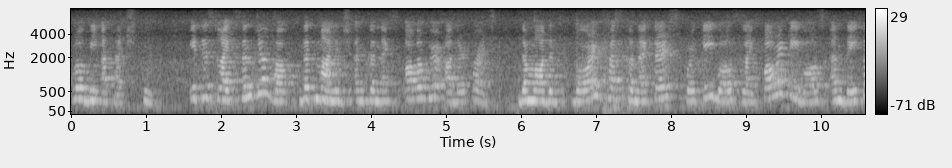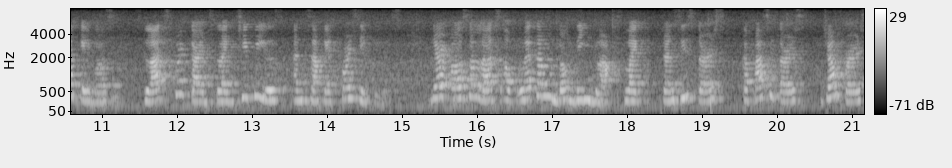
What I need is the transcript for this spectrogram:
will be attached to. It is like central hub that manages and connects all of your other parts. The motherboard has connectors for cables like power cables and data cables, slots for cards like GPUs, and socket for CPUs. There are also lots of little building blocks like transistors, capacitors, jumpers,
